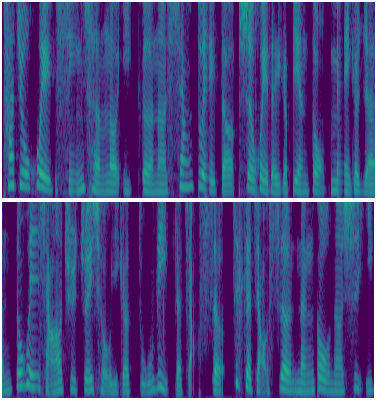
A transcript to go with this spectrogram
它就会形成了一个呢相对的社会的一个变动，每个人都会想要去追求一个独立的角色，这个角色能够呢是一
